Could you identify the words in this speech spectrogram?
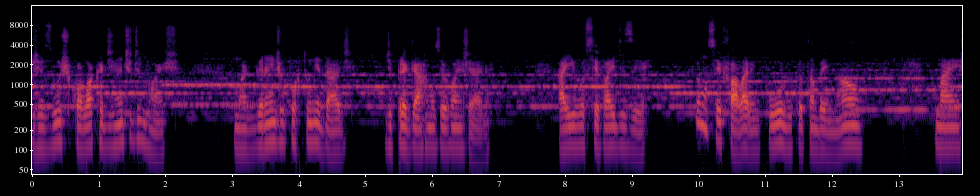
Jesus coloca diante de nós uma grande oportunidade de pregarmos o Evangelho. Aí você vai dizer: Eu não sei falar em público, eu também não, mas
